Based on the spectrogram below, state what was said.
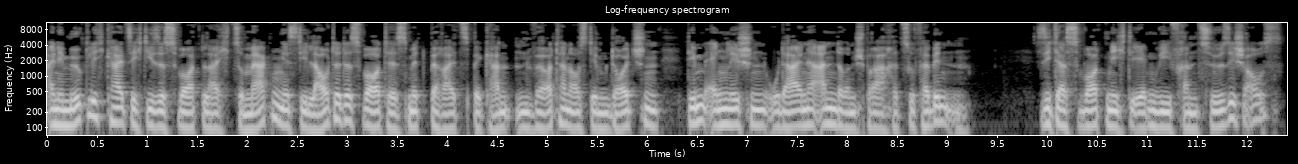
Eine Möglichkeit, sich dieses Wort leicht zu merken, ist die Laute des Wortes mit bereits bekannten Wörtern aus dem Deutschen, dem Englischen oder einer anderen Sprache zu verbinden. Sieht das Wort nicht irgendwie französisch aus?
